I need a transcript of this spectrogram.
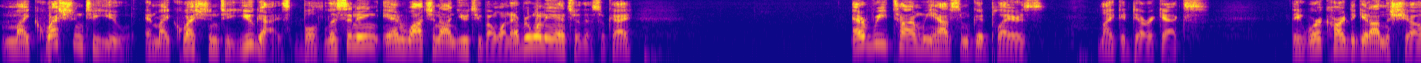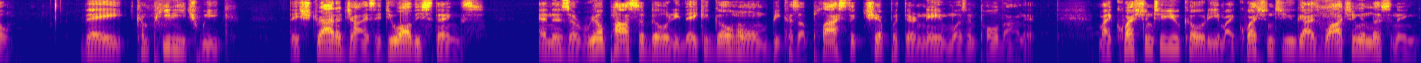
my question to you and my question to you guys, both listening and watching on YouTube, I want everyone to answer this, okay? Every time we have some good players like a Derek X, they work hard to get on the show. They compete each week. They strategize. They do all these things. And there's a real possibility they could go home because a plastic chip with their name wasn't pulled on it. My question to you, Cody, my question to you guys watching and listening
